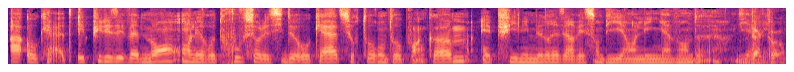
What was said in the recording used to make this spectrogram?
à OCAD. Et puis les événements, on les retrouve sur le site de OCAD, sur toronto.com. Et puis il est mieux de réserver son billet en ligne avant d'y aller. D'accord.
